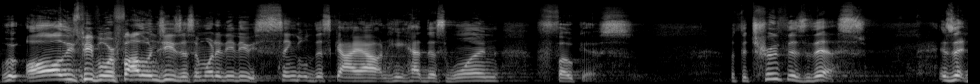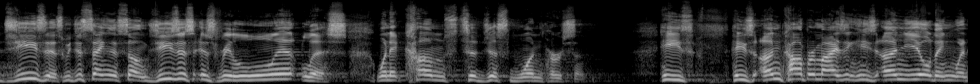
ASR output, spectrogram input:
Who, all these people were following Jesus, and what did he do? He singled this guy out and he had this one focus. But the truth is this is that Jesus, we just sang this song, Jesus is relentless when it comes to just one person. He's, he's uncompromising, he's unyielding when,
